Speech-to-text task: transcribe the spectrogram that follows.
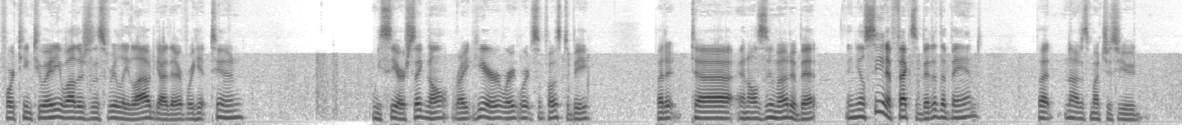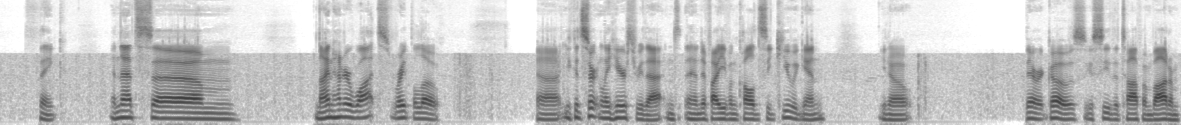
14280. Well, there's this really loud guy there. If we hit tune, we see our signal right here, right where it's supposed to be. But it uh, and I'll zoom out a bit, and you'll see it affects a bit of the band, but not as much as you'd think. And that's um, 900 watts right below. Uh, you could certainly hear through that. And, and if I even called CQ again, you know, there it goes. You see the top and bottom.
